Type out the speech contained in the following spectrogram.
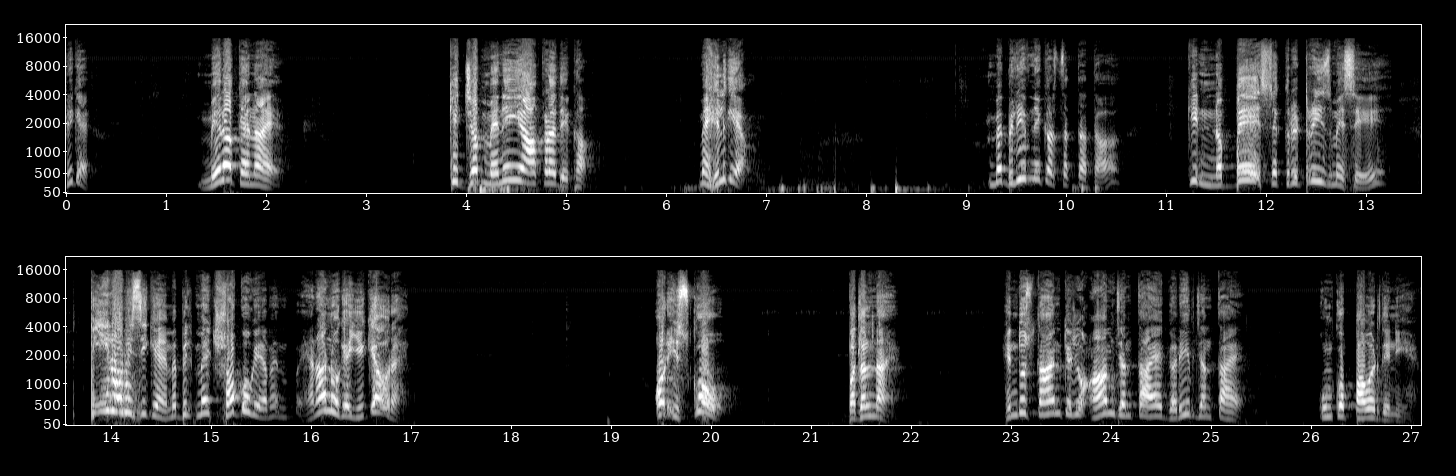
ठीक है? मेरा कहना है कि जब मैंने ये आंकड़ा देखा, मैं हिल गया। मैं बिलीव नहीं कर सकता था कि 90 सेक्रेटरीज में से तीन ओबीसी के हैं। मैं मैं शौक हो गया, मैं हैरान हो गया, ये क्या हो रहा है? और इसको बदलना है। हिंदुस्तान के जो आम जनता है, गरीब जनता है, उनको पावर देनी है।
